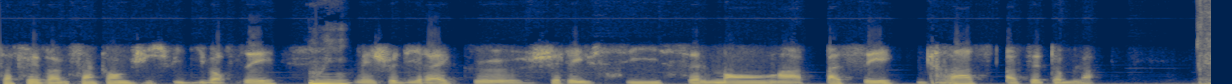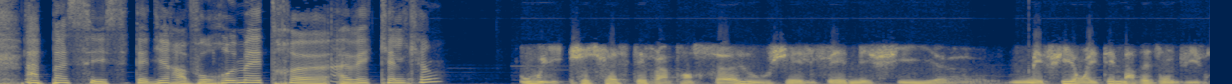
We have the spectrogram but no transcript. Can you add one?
ça fait 25 ans que je suis divorcée. Oui. Mais je dirais que j'ai réussi seulement à passer grâce à cet homme-là. À passer, c'est-à-dire à vous remettre euh, avec quelqu'un? Oui, je suis restée 20 ans seule où j'ai élevé mes filles. Euh, mes filles ont été ma raison de vivre.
